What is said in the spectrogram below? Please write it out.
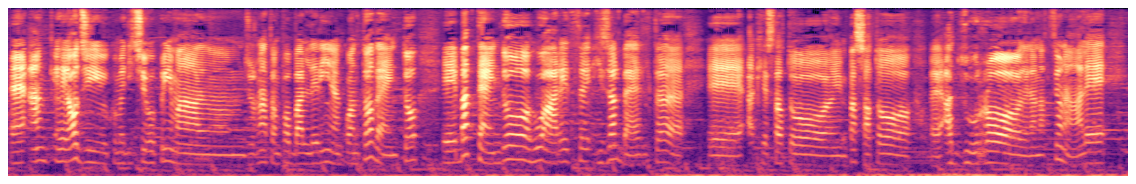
eh, anche- eh, oggi come dicevo prima ehm, giornata un po' ballerina in quanto a vento eh, battendo Juarez Isalbert eh, che è stato in passato eh, azzurro della nazionale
